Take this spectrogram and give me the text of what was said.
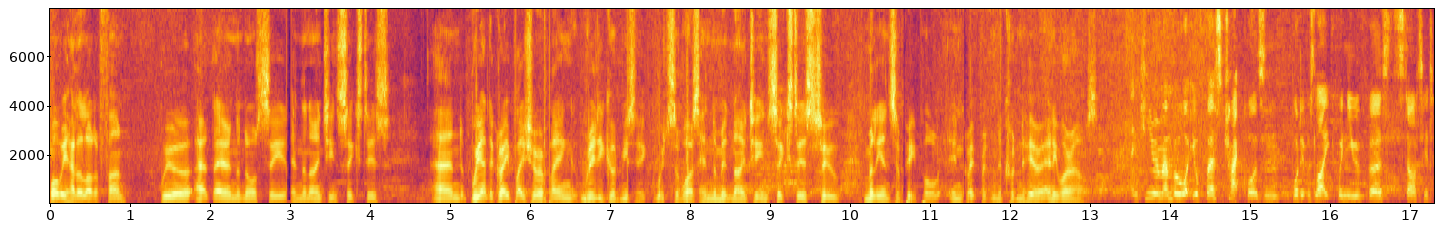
Well, we had a lot of fun. We were out there in the North Sea in the 1960s, and we had the great pleasure of playing really good music, which there was in the mid 1960s, to millions of people in Great Britain who couldn't hear it anywhere else. And can you remember what your first track was and what it was like when you first started?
